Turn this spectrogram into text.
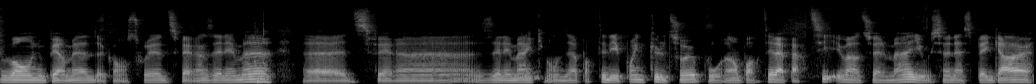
vont nous permettre de construire différents éléments, euh, différents éléments qui vont nous apporter des points de culture pour remporter la partie éventuellement. Il y a aussi un aspect guerre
